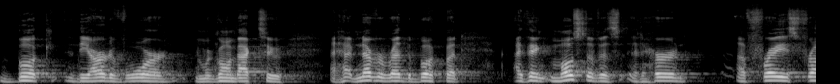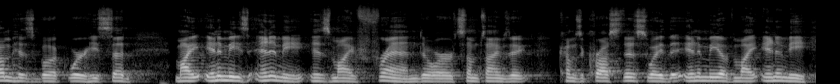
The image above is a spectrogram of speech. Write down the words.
book, The Art of War, and we're going back to, I have never read the book, but I think most of us had heard a phrase from his book where he said, My enemy's enemy is my friend, or sometimes it comes across this way the enemy of my enemy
